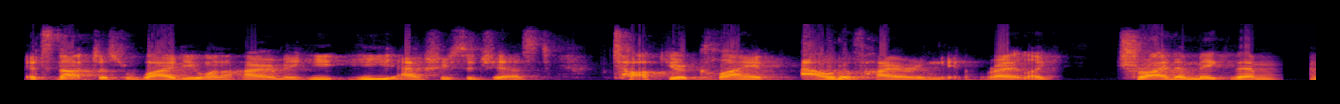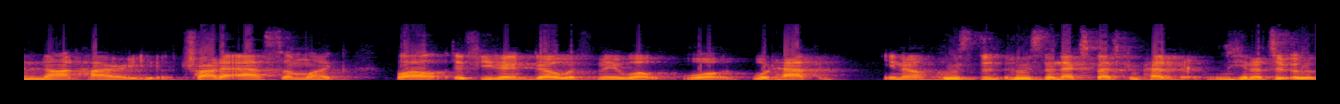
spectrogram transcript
It's not just why do you want to hire me. He he actually suggests talk your client out of hiring you, right? Like try to make them not hire you. Try to ask them like, well, if you didn't go with me, what what would happen? You know, who's the who's the next best competitor? You know, to,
